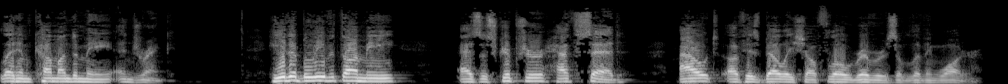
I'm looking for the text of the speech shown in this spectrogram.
let him come unto me and drink. He that believeth on me, as the scripture hath said, out of his belly shall flow rivers of living water.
